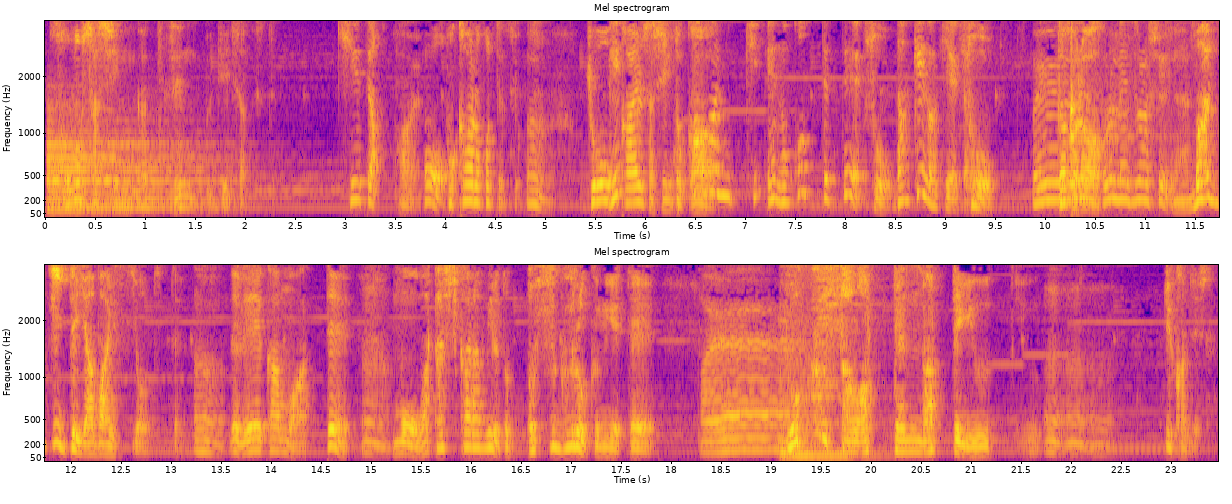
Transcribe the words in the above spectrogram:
その写真が全部消えてたんですって。消えた。はい。他は残ってるんですよ。うん。教会の写真とか、き、え、残ってて、そう。だけが消えた。そう。だからそれ珍しいね。マジでやばいっすよ、つって。うん。で、霊感もあって、うん。もう私から見るとどす黒く見えて、よへーく触ってんなっていう、っていう、っうんうんうん。ていう感じでした。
